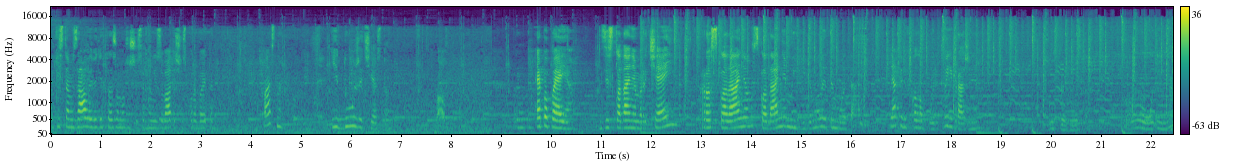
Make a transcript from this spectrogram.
Якісь там зали, в яких теж можна щось організувати, щось поробити. Класно. І дуже чисто. Вау. Епопея зі складанням речей розкладанням, складанням ми їдемо, летимо далі. Як тобі в Калампурі? Твої враження? Місто як місто. Ну і.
